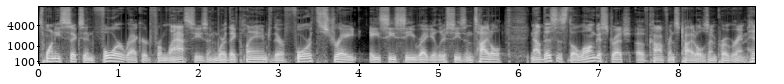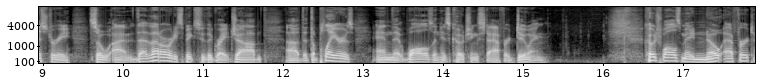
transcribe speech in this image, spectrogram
26 and 4 record from last season, where they claimed their fourth straight ACC regular season title. Now this is the longest stretch of conference titles titles in program history. So uh, th- that already speaks to the great job uh, that the players and that Walz and his coaching staff are doing. Coach Walz made no effort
